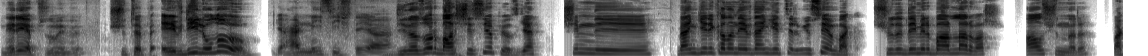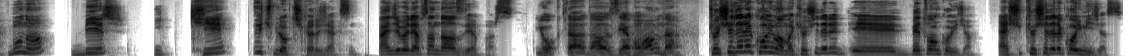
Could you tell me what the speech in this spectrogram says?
Nereye yapacağız oğlum evi? Şu tepe ev değil oğlum. Ya her neyse işte ya. Dinozor bahçesi yapıyoruz gel. Şimdi ben geri kalan evden getiririm. Yusuf Emir bak. Şurada demir barlar var. Al şunları. Bak bunu 1, 2, 3 blok çıkaracaksın. Bence böyle yapsan daha hızlı yaparsın. Yok da daha hızlı yapamam da. Köşelere koyma ama köşelere e, beton koyacağım. Yani şu köşelere koymayacağız.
